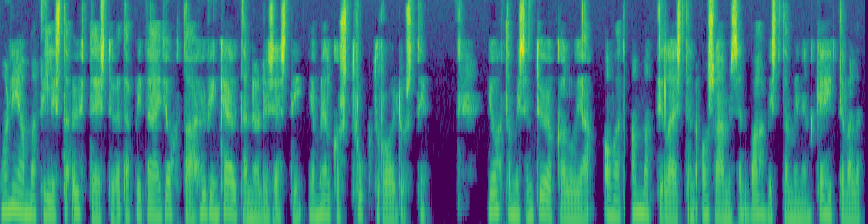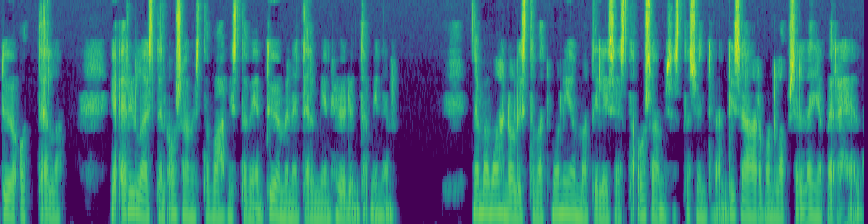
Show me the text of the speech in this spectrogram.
Moniammatillista yhteistyötä pitää johtaa hyvin käytännöllisesti ja melko strukturoidusti. Johtamisen työkaluja ovat ammattilaisten osaamisen vahvistaminen kehittävällä työotteella ja erilaisten osaamista vahvistavien työmenetelmien hyödyntäminen. Nämä mahdollistavat moniammatillisesta osaamisesta syntyvän lisäarvon lapselle ja perheelle.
